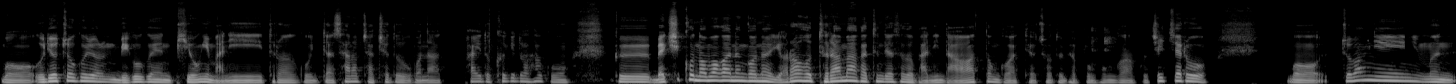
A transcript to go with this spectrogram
뭐 의료 쪽은 미국은 비용이 많이 들어가고 일단 산업 자체도 워낙 파이도 크기도 하고 그 멕시코 넘어가는 거는 여러 드라마 같은 데서도 많이 나왔던 것 같아요. 저도 몇 번 본 것 같고 실제로 뭐 쪼박님은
